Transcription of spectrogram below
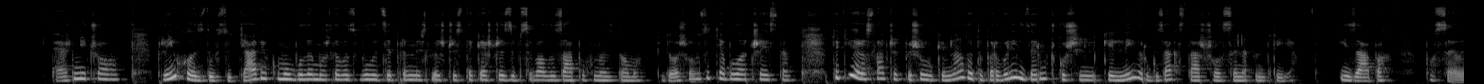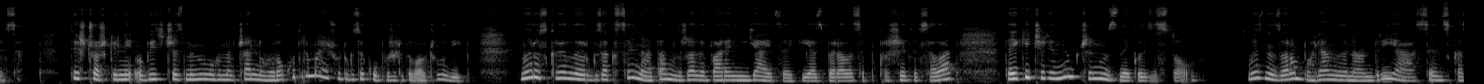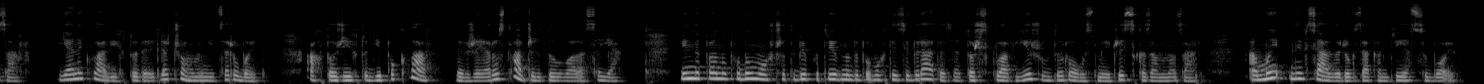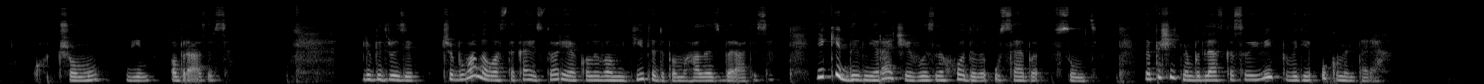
Теж нічого. Принюхались до взуття, в якому були, можливо, з вулиці принесли щось таке, що зіпсувало запах у нас вдома. Підошва взуття була чиста. Тоді Ярославчик пішов у кімнату та переволік за ручку шкільний рюкзак старшого сина Андрія. І запах посилився. Ти що, шкільний обід ще з минулого навчального року тримаєш у рюкзаку, пожартував чоловік. Ми розкрили рюкзак сина, а там лежали варені яйця, які я збиралася покрошити в салат, та які чарівним чином зникли зі столу. Ми з Назаром поглянули на Андрія, а син сказав: Я не клав їх туди. Для чого мені це робити? А хто ж їх тоді поклав? Невже Ярославчик здивувалася я. Він, напевно, подумав, що тобі потрібно допомогти зібратися, тож склав їжу в дорогу, сміючись, сказав Назар. А ми не взяли рюкзак Андрія з собою. От чому він образився. Любі друзі, чи бувала у вас така історія, коли вам діти допомагали збиратися? Які дивні речі ви знаходили у себе в сумці? Напишіть нам, будь ласка, свої відповіді у коментарях.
